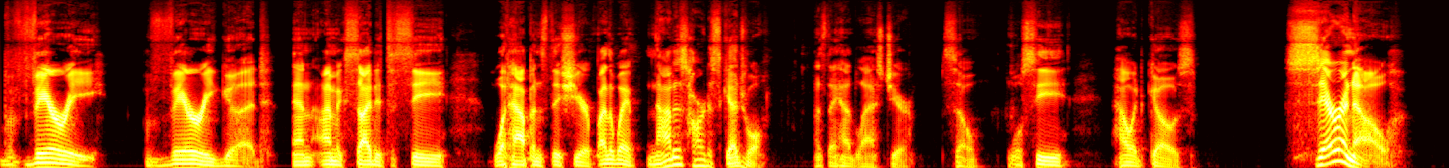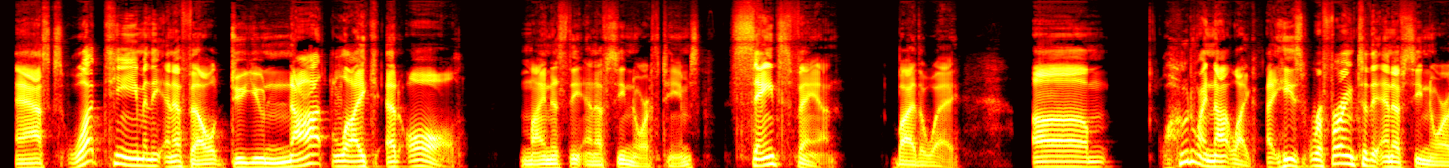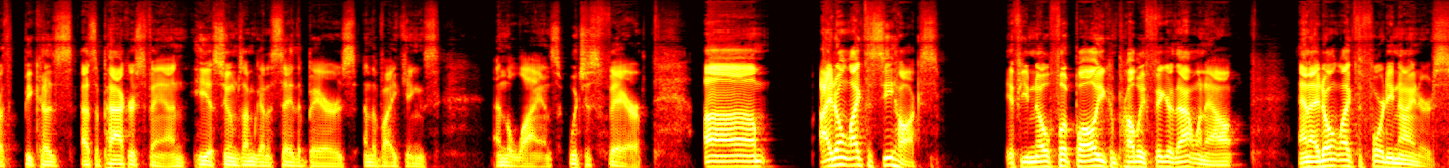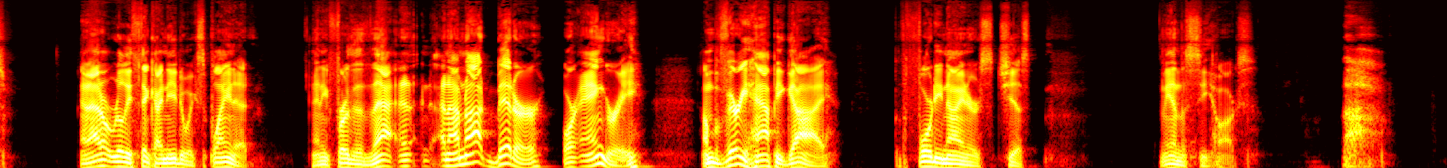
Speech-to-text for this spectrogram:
very, very good. And I'm excited to see what happens this year. By the way, not as hard a schedule as they had last year. So we'll see how it goes. Sereno asks, What team in the NFL do you not like at all? Minus the NFC North teams. Saints fan, by the way. Um, who do I not like? He's referring to the NFC North because, as a Packers fan, he assumes I'm going to say the Bears and the Vikings and the Lions, which is fair. Um, I don't like the Seahawks. If you know football, you can probably figure that one out. And I don't like the 49ers. And I don't really think I need to explain it any further than that. And, and I'm not bitter or angry. I'm a very happy guy. But the 49ers just, and the Seahawks. Oh,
